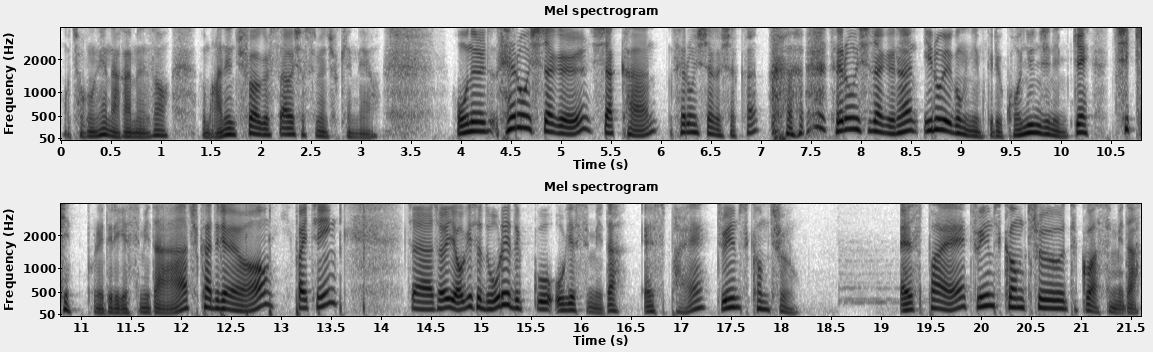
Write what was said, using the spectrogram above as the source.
어, 적응해 나가면서 많은 추억을 쌓으셨으면 좋겠네요. 오늘 새로운 시작을 시작한, 새로운 시작을 시작한? 새로운 시작을 한 1510님, 그리고 권윤지님께 치킨 보내드리겠습니다. 축하드려요. 파이팅! 자, 저희 여기서 노래 듣고 오겠습니다. 에스파의 Dreams Come True. 에스파의 Dreams Come True 듣고 왔습니다.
